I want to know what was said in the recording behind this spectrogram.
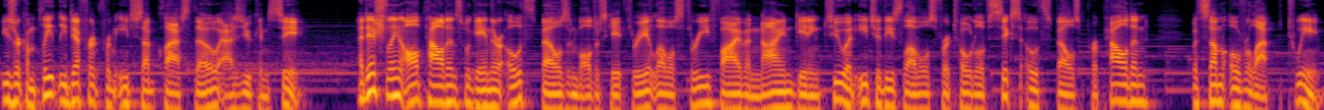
These are completely different from each subclass though, as you can see. Additionally, all paladins will gain their oath spells in Baldur's Gate 3 at levels 3, 5, and 9, gaining 2 at each of these levels for a total of 6 oath spells per paladin, with some overlap between.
